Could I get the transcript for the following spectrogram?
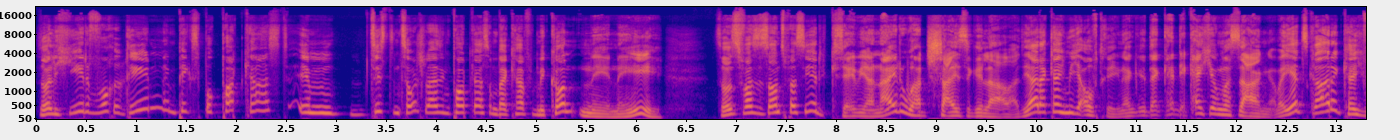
soll ich jede Woche reden im Pixbook Podcast, im Distant Socializing Podcast und bei Kaffee mit Con? Nee, nee. Sonst, was ist sonst passiert? Xavier Naidu hat Scheiße gelabert. Ja, da kann ich mich auftreten. Da, da, da kann ich irgendwas sagen. Aber jetzt gerade kann ich.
